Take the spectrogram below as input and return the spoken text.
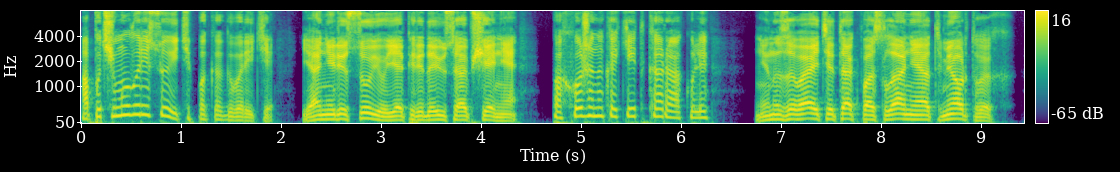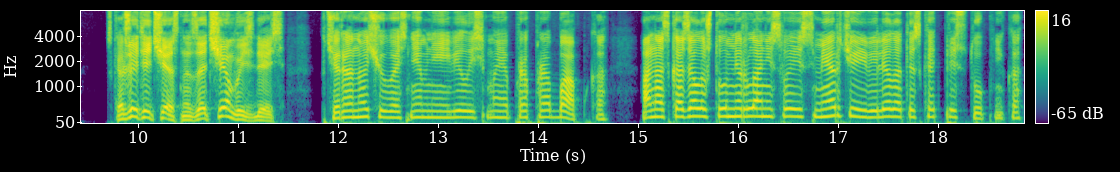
А почему вы рисуете, пока говорите? «Я не рисую, я передаю сообщения». «Похоже на какие-то каракули». «Не называйте так послания от мертвых. Скажите честно, зачем вы здесь?» «Вчера ночью во сне мне явилась моя прапрабабка. Она сказала, что умерла не своей смертью и велела отыскать преступника.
